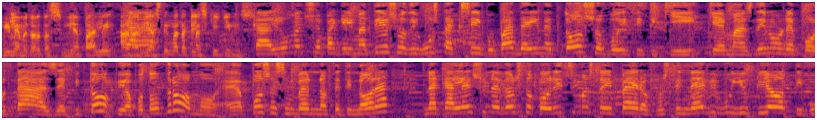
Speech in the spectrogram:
μην λέμε τώρα τα σημεία πάλι. Αναδιαστήματα κλασική κίνηση. Καλούμε τους επαγγελματίες οδηγού ταξί που πάντα είναι τόσο βοηθητικοί και μας δίνουν ρεπορτάζ επιτόπιο από το δρόμο ε, από όσα συμβαίνουν αυτή την ώρα να καλέσουν εδώ στο κορίτσι μας το υπέροχο, στην Εύη Βουγιουκλιώτη που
